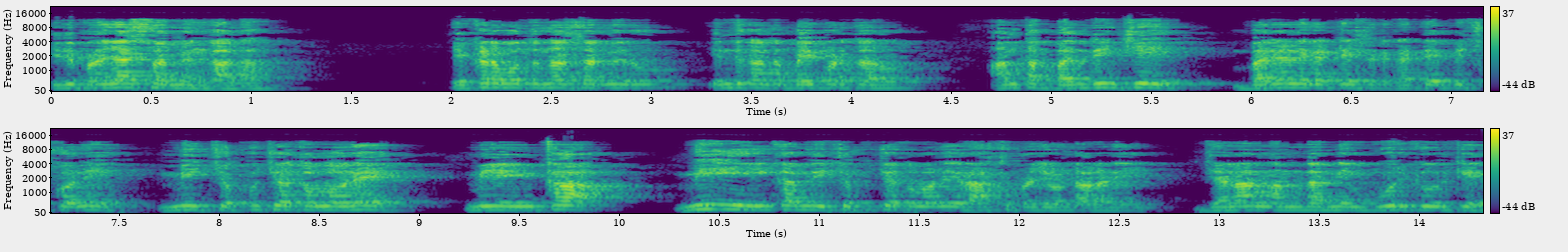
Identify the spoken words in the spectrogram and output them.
ఇది ప్రజాస్వామ్యం కాదా? ఎక్కడ పోతున్నారు సార్ మీరు? ఎందుకు అంత భయపడతారు? అంత బంధించి బర్రెలు కట్టేసినట్టు కట్టేపించుకొని మీ చెప్పు చేతుల్లోనే మీ ఇంకా మీ ఇంకా మీ చెప్పు చేతుల్లోనే రాష్ట్ర ప్రజలు ఉండాలని జనాన్ని అందరినీ ఊరికి ఊరికే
